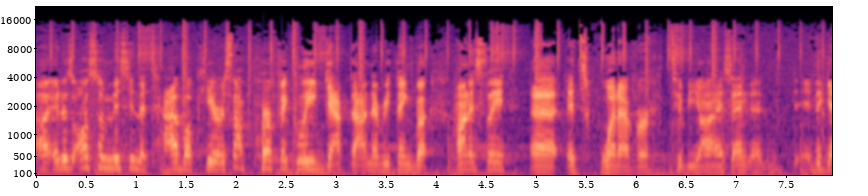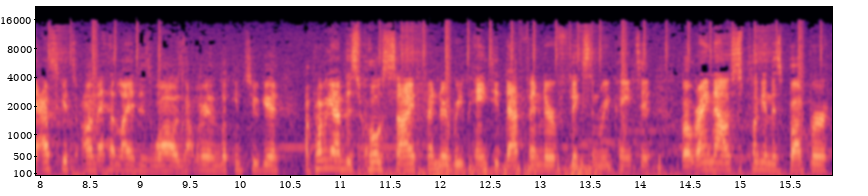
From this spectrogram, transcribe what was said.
Uh, it is also missing the tab up here. It's not perfectly gapped out and everything, but honestly, uh, it's whatever, to be honest. And uh, the gaskets on the headlight as well is not really looking too good. I'm probably gonna have this whole side fender repainted, that fender fixed and repainted. But right now, it's just plugging this bumper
